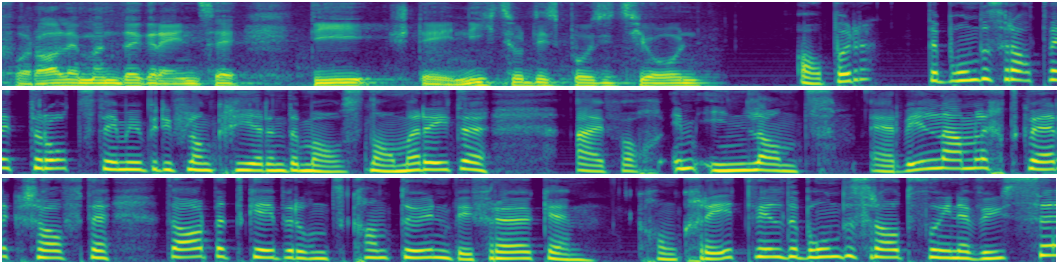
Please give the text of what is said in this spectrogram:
vor allem an der Grenze, die stehen nicht zur Disposition. Aber der Bundesrat will trotzdem über die flankierenden Massnahmen reden, einfach im Inland. Er will nämlich die Gewerkschaften, die Arbeitgeber und die Kantone befragen. Konkret will der Bundesrat von ihnen wissen,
